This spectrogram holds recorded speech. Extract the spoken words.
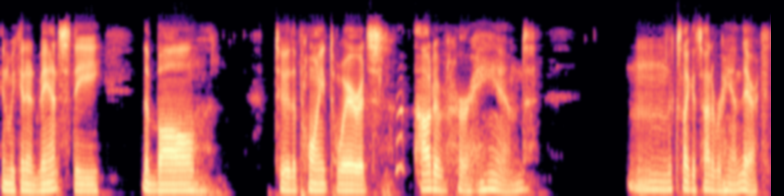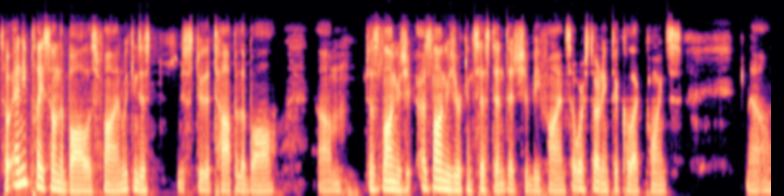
And we can advance the, the ball to the point where it's out of her hand. Mm, looks like it's out of her hand there. So any place on the ball is fine. We can just just do the top of the ball. Um, just as long as you, as long as you're consistent, it should be fine. So we're starting to collect points now.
